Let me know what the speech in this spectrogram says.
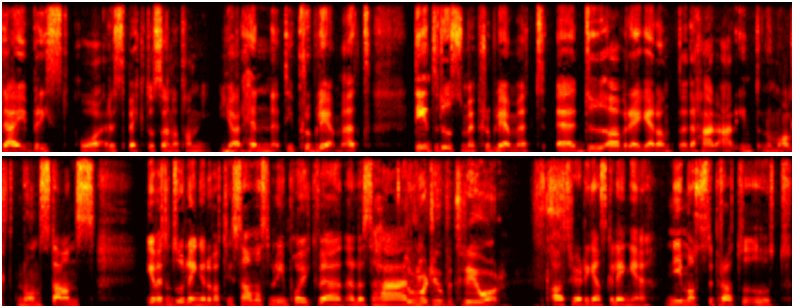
Det är brist på respekt och sen att han gör henne till problemet. Det är inte du som är problemet. Eh, Du överreagerar inte. Det här är inte normalt någonstans. Jag vet inte hur länge du var tillsammans med din pojkvän eller så här. De har varit ihop i tre år. Ja, jag det är ganska länge. Ni måste prata ut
